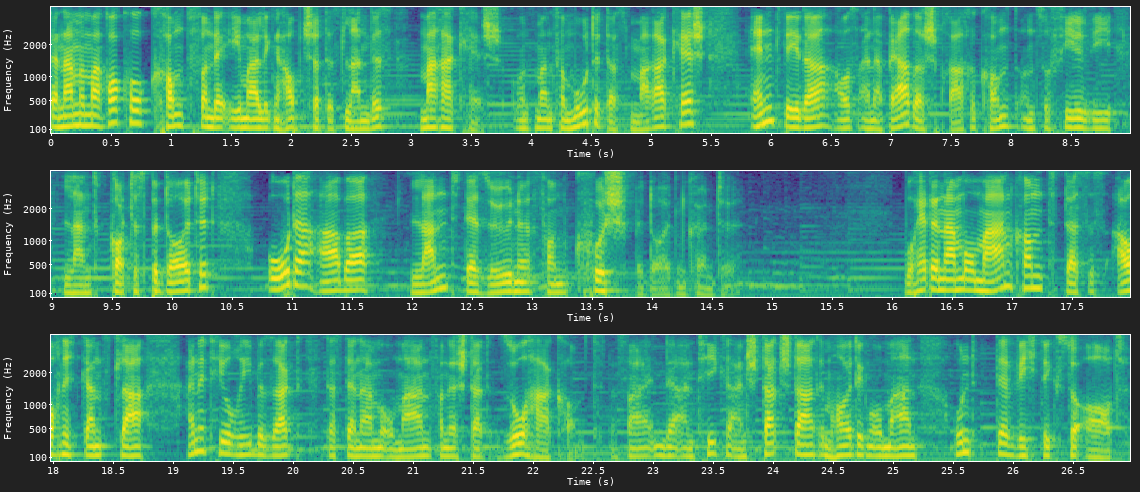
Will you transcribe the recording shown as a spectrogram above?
Der Name Marokko kommt von der ehemaligen Hauptstadt des Landes, Marrakesch, und man vermutet, dass Marrakesch entweder aus einer Berbersprache kommt und so viel wie Land Gottes bedeutet, oder aber Land der Söhne von Kusch bedeuten könnte. Woher der Name Oman kommt, das ist auch nicht ganz klar. Eine Theorie besagt, dass der Name Oman von der Stadt Soha kommt. Das war in der Antike ein Stadtstaat im heutigen Oman und der wichtigste Ort.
